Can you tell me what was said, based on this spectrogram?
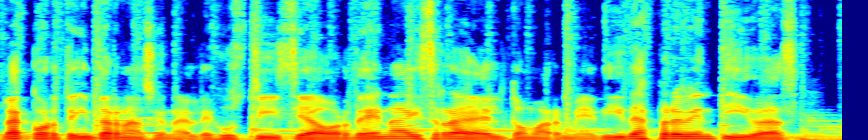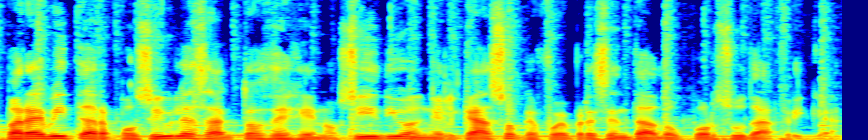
La Corte Internacional de Justicia ordena a Israel tomar medidas preventivas para evitar posibles actos de genocidio en el caso que fue presentado por Sudáfrica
